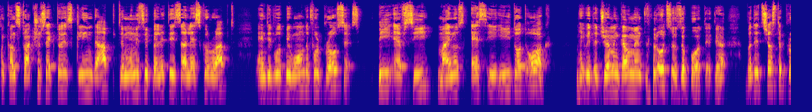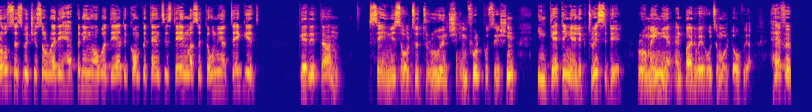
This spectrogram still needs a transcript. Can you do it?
the construction sector is cleaned up. The municipalities are less corrupt and it would be a wonderful process. bfc-see.org. Maybe the German government will also support it, yeah. But it's just a process which is already happening over there. The competence is there in Macedonia. Take it. Get it done. Same is also true and shameful position in getting electricity. Romania and by the way also Moldova have a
